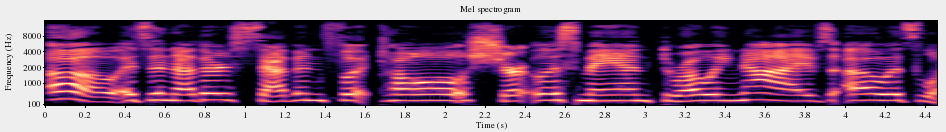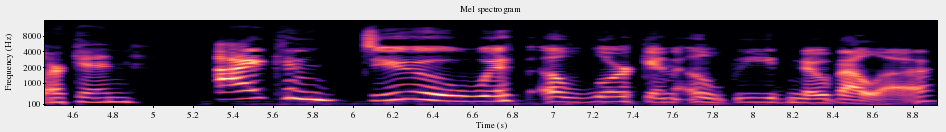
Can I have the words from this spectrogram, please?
oh, it's another seven foot tall shirtless man throwing knives. Oh, it's Lorcan. I can do with a Lorcan a lead novella.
